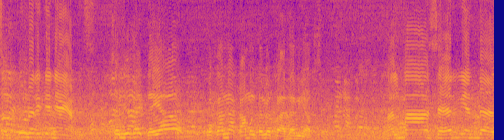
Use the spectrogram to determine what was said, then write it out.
સંપૂર્ણ રીતે ન્યાય આપીશ. સંજયભાઈ કયા પ્રકારના કામો તમે પ્રાધાન્ય આપશો? હાલમાં શહેરની અંદર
